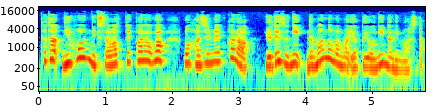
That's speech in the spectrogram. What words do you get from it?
ただ、日本に伝わってからは、もう初めから茹でずに生のまま焼くようになりました。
